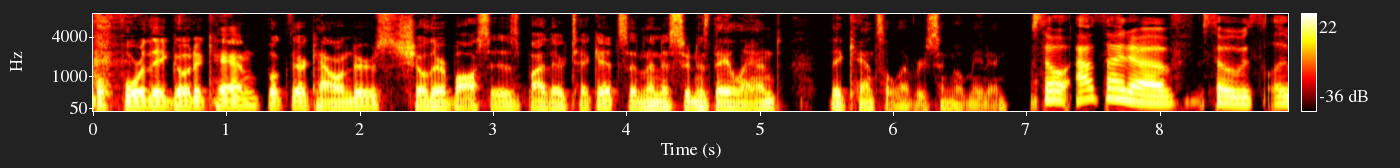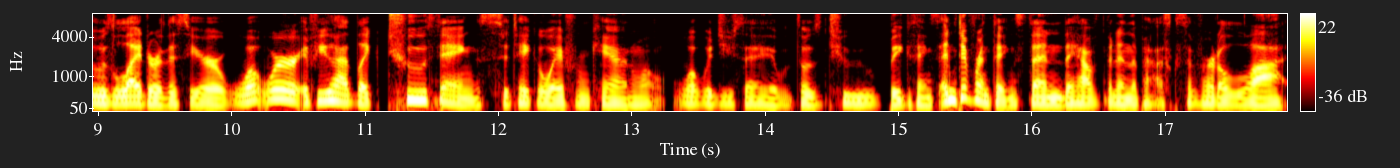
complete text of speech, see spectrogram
before they go to Cannes book their calendars, show their bosses, buy their tickets, and then as soon as they land, they cancel every single meeting. So outside of so it was it was lighter this year. What were if you had like two things to take away from Cannes? What what would you say those two big things and different things than they have been in the past? Because I've heard a lot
